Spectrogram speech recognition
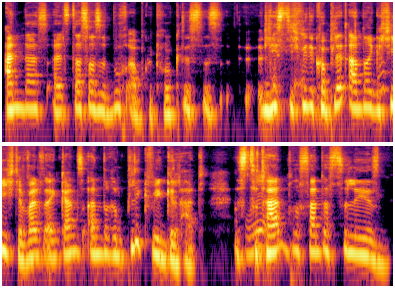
anders als das, was im Buch abgedruckt ist. Es liest sich wie eine komplett andere Geschichte, weil es einen ganz anderen Blickwinkel hat. Es ist total interessant, das zu lesen.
